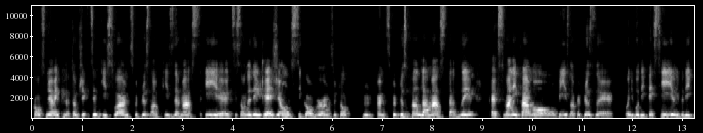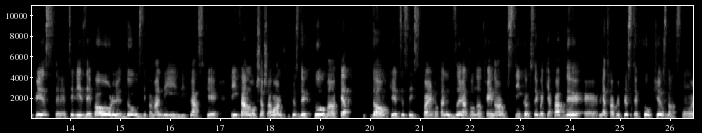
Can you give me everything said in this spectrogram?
continue avec notre objectif qui est soit un petit peu plus en prise de masse. Et si on a des régions aussi qu'on veut un petit, peu plus, un petit peu plus prendre la masse, c'est-à-dire euh, souvent, les femmes, on vise un peu plus au niveau des fessiers, au niveau des cuisses, euh, les épaules, le dos. C'est pas mal des, places que les femmes, on cherche à avoir un petit peu plus de courbe, en fait. Donc, euh, c'est super important de dire à ton entraîneur aussi, comme ça, il va être capable de mettre un peu plus de focus dans son,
